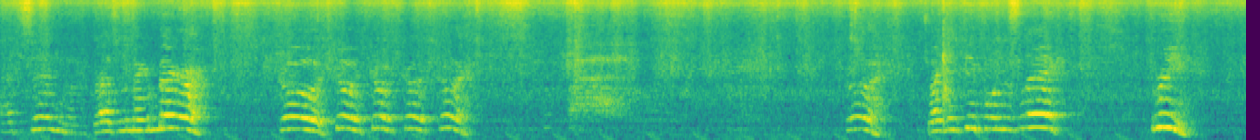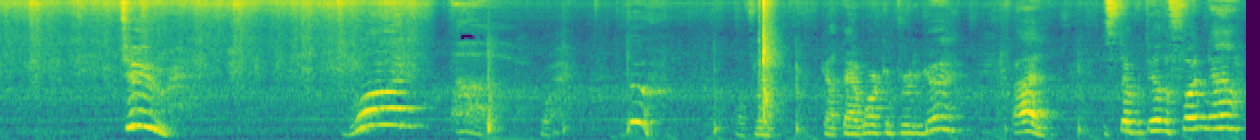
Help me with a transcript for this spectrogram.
That's it. Gradually make them bigger. Good, good, good, good, good. Good. Try to get deeper on this leg. Three, two, one. Oh, boy. Hopefully got that working pretty good. All right, let's step with the other foot now.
